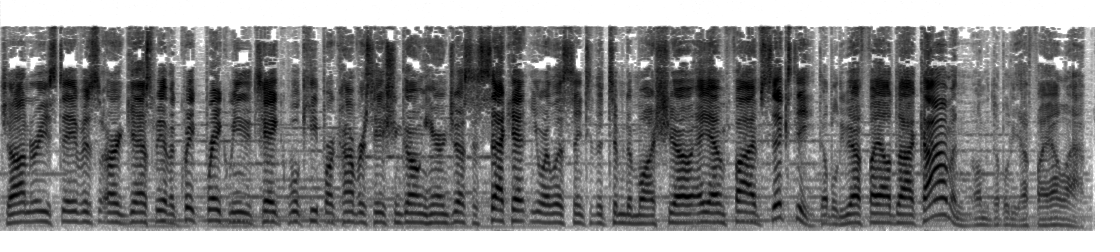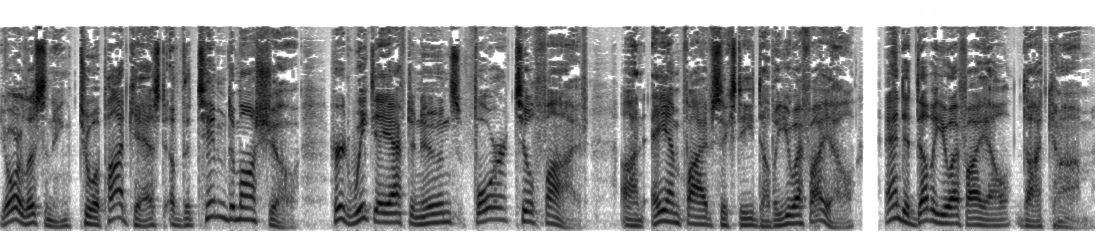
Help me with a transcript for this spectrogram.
John Rhys Davis, our guest. We have a quick break we need to take. We'll keep our conversation going here in just a second. You are listening to the Tim DeMoss Show, AM 560, WFIL.com, and on the WFIL app. You're listening to a podcast of the Tim DeMoss Show, heard weekday afternoons 4 till 5 on AM 560 WFIL and at WFIL.com.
